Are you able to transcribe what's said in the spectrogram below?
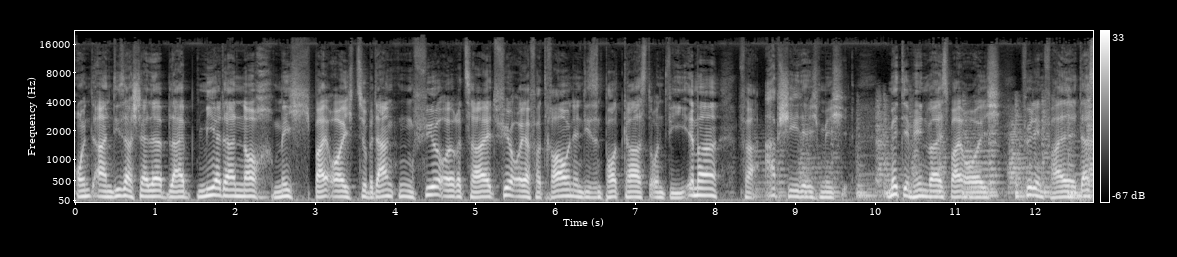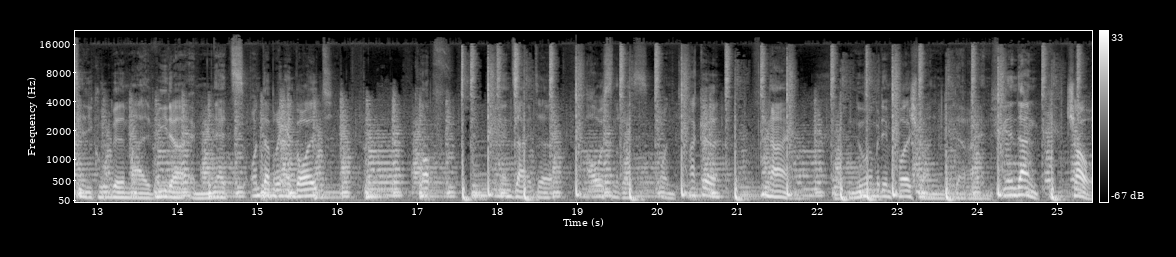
Und an dieser Stelle bleibt mir dann noch, mich bei euch zu bedanken für eure Zeit, für euer Vertrauen in diesen Podcast. Und wie immer verabschiede ich mich mit dem Hinweis bei euch für den Fall, dass ihr die Kugel mal wieder im Netz unterbringen wollt. Kopf, Innenseite, Außenriss und Hacke. Nein, nur mit dem Vollspann wieder rein. Vielen Dank. Ciao.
